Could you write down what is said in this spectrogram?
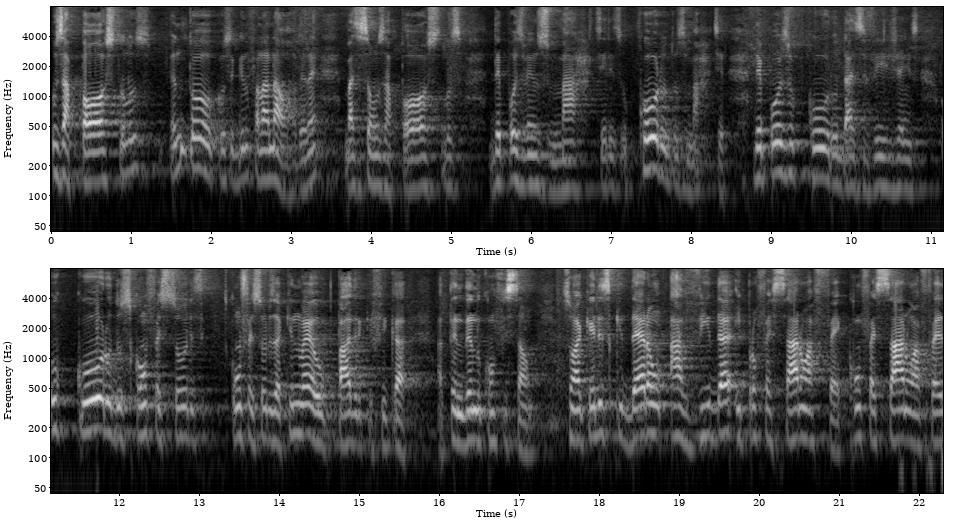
os apóstolos. Eu não estou conseguindo falar na ordem, né? Mas são os apóstolos, depois vem os mártires, o coro dos mártires, depois o coro das virgens, o coro dos confessores. Confessores aqui não é o padre que fica atendendo confissão, são aqueles que deram a vida e professaram a fé, confessaram a fé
